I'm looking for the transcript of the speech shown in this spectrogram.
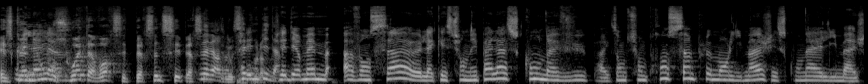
Est-ce que là, nous, là- on souhaite avoir cette personne, ces personnes veux dire, même avant ça, euh, la question n'est pas là. Ce qu'on a vu, par exemple, si on prend simplement l'image et ce qu'on a à l'image.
